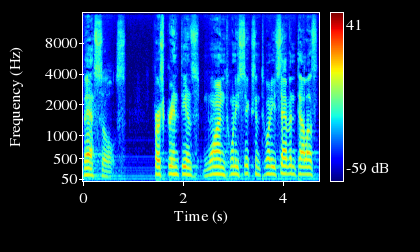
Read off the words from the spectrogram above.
vessels. 1 Corinthians 1 26 and 27 tell us,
